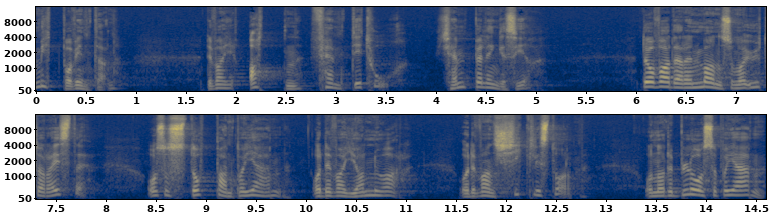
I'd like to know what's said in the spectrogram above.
midt på vinteren. Det var i 1852. Kjempelenge siden. Da var det en mann som var ute og reiste. Og så stoppa han på Jæren, og det var januar og det var en skikkelig storm. Og når det blåser på Jæren,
